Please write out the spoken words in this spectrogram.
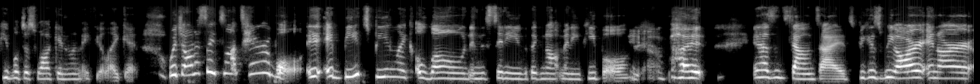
people just walk in when they feel like it which honestly it's not terrible it, it beats being like alone in the city with like not many people yeah. but it has its downsides because we are in our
